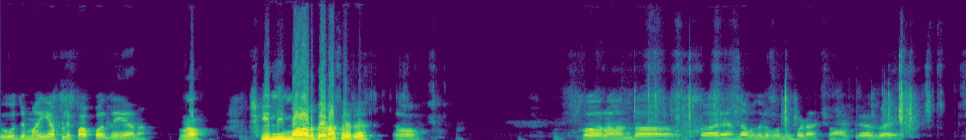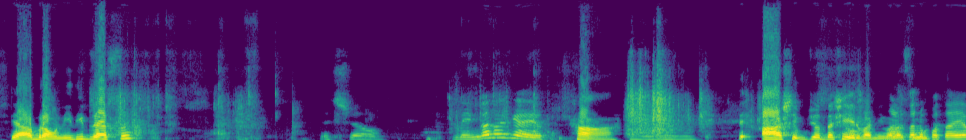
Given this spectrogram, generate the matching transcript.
ਉਹ ਜਮਾ ਹੀ ਆਪਣੇ ਪਾਪਾ ਦੇ ਆ ਨਾ। ਆਹ ਸ਼ਕੀਨੀ ਮਾਰਦਾ ਨਾ ਫਿਰ। ਆਹ। ਕਾਰਾਂ ਦਾ ਸਾਰਿਆਂ ਦਾ ਮਤਲਬ ਉਹਨੂੰ ਬੜਾ ਸ਼ੌਂਕ ਹੈਗਾ ਆ ਤੇ ਆ ਦੀ ਡਰੈਸ ਅੱਛਾ। ਲਹਿੰਗਾ ਲੈ ਕੇ ਆਏ ਹੋ? ਹਾਂ। ਹੂੰ। ਤੇ ਆ ਸ਼ਿਵਜੋਤ ਦਾ ਸ਼ੇਰਵਾਨੀ ਵਾਲਾ ਨਾਲੇ ਤੁਹਾਨੂੰ ਪਤਾ ਆ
